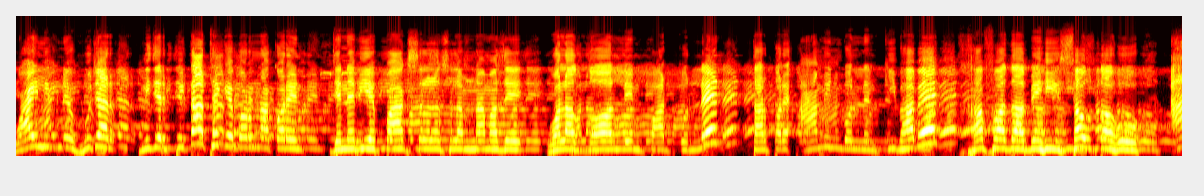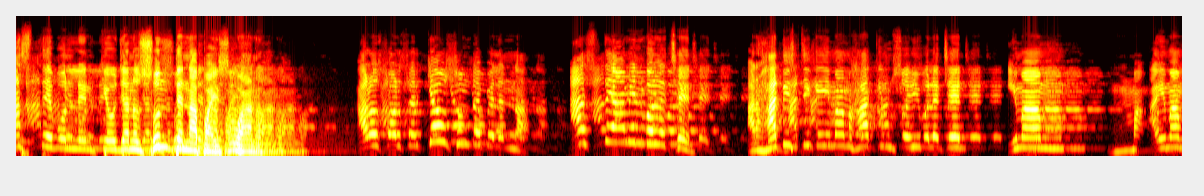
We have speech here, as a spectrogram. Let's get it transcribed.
ওয়াইল ইবনে হুজার নিজের পিতা থেকে বর্ণনা করেন যে, নবী পাক সাল্লাল্লাহু আলাইহি সাল্লাম নামাজে ওয়ালা পাঠ করলেন, তারপরে আমিন বললেন, কীভাবে? খাফাদা বিহি সাউতাহু, আস্তে বললেন, কেউ যেন শুনতে না পায়, সুবহানাল্লাহ। আলো স্পর্শের কেউ শুনতে পেলেন না। আস্তে আমিন বলেছেন। আর হাদিসটিকে ইমাম হাকিম সহি বলেছেন, ইমাম ইমাম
